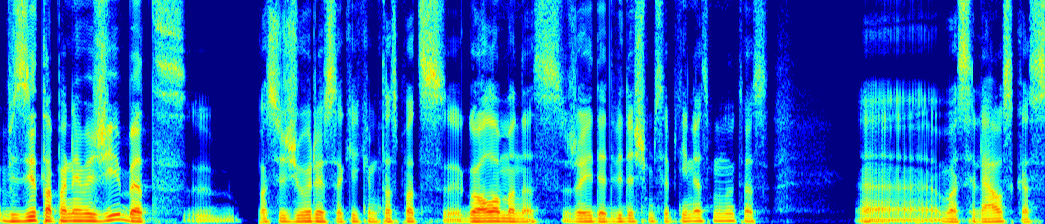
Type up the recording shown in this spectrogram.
vizitą panevežį, bet e, pasižiūri, sakykime, tas pats Golomanas žaidė 27 minutės, e, Vasiliauskas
